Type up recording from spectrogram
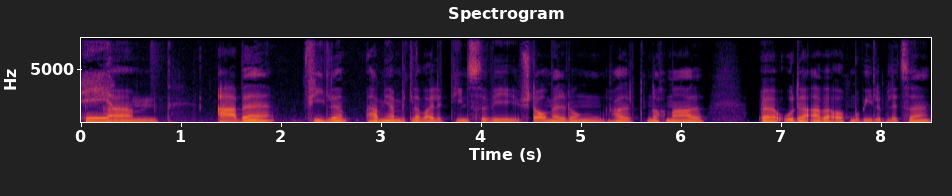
Ja. Ähm, aber viele haben ja mittlerweile Dienste wie Staumeldungen halt nochmal äh, oder aber auch mobile Blitzer.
